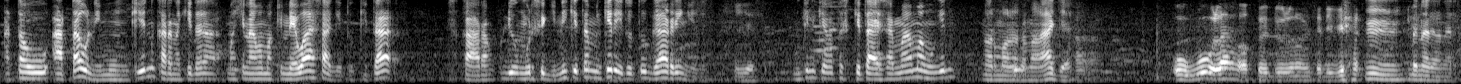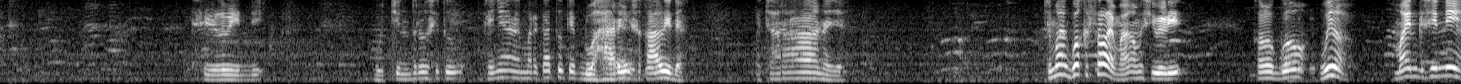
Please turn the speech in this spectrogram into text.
Atau atau nih mungkin karena kita makin lama makin dewasa gitu kita sekarang di umur segini kita mikir itu tuh garing gitu. Iya sih. Mungkin kayak pas kita SMA mah mungkin normal-normal aja. Ah. ubu lah waktu dulu nggak bisa dibilang. Hmm benar benar. Si Windy bucin terus itu. Kayaknya mereka tuh tiap dua hari sekali dah. Pacaran aja cuma gue kesel emang sama si Willy. Kalau gue Will main ke sini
